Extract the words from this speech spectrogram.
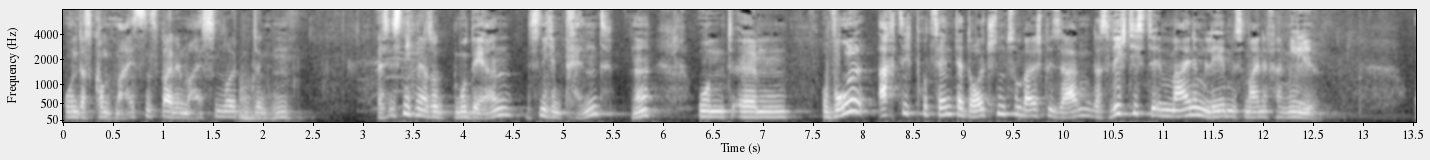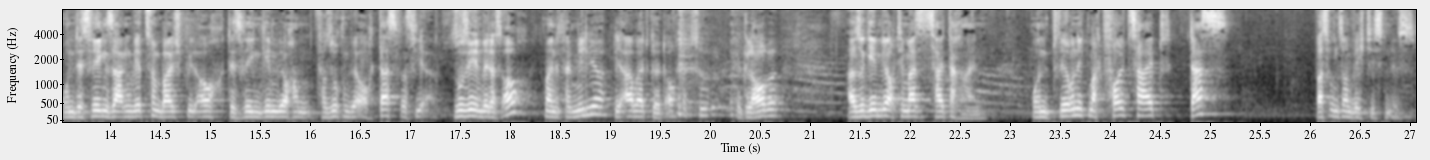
Und das kommt meistens bei den meisten Leuten und denken, hm, das ist nicht mehr so modern, das ist nicht im Trend. Ne? Und ähm, obwohl 80 Prozent der Deutschen zum Beispiel sagen, das Wichtigste in meinem Leben ist meine Familie. Und deswegen sagen wir zum Beispiel auch, deswegen gehen wir auch, versuchen wir auch das, was wir, so sehen wir das auch, meine Familie, die Arbeit gehört auch dazu, der Glaube. Also geben wir auch die meiste Zeit da rein. Und Veronik macht Vollzeit das, was uns am wichtigsten ist.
